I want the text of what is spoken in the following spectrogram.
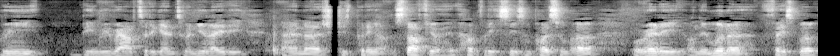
re been rerouted again to a new lady, and uh, she's putting out the stuff. You'll hopefully see some posts from her already on the Amuna Facebook.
